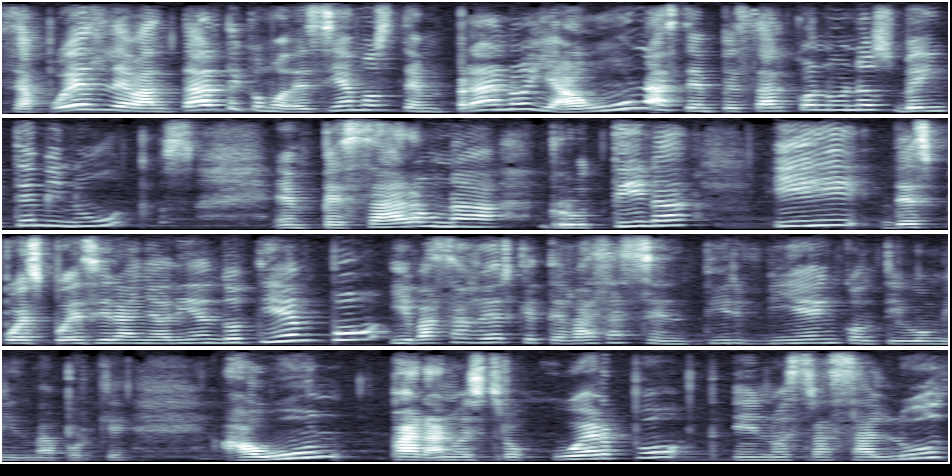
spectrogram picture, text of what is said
O sea, puedes levantarte, como decíamos, temprano y aún hasta empezar con unos 20 minutos, empezar a una rutina y después puedes ir añadiendo tiempo y vas a ver que te vas a sentir bien contigo misma, porque aún para nuestro cuerpo, en nuestra salud,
